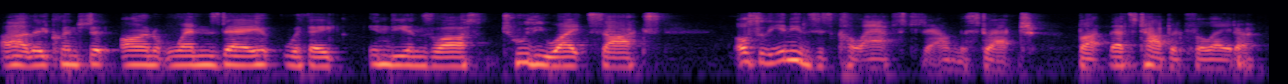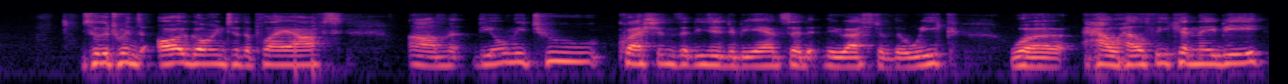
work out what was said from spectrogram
Uh, they clinched it on Wednesday with a Indians loss to the White Sox. Also, the Indians just collapsed down the stretch, but that's topic for later. So the Twins are going to the playoffs. Um, the only two questions that needed to be answered the rest of the week were how healthy can they be,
